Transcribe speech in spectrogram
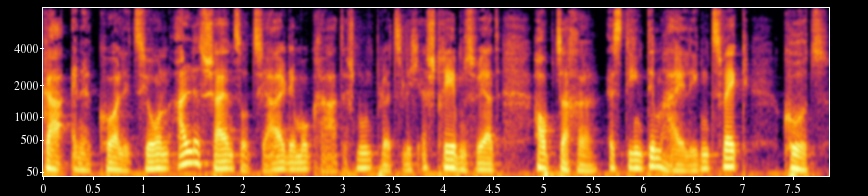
gar eine Koalition, alles scheint sozialdemokratisch nun plötzlich erstrebenswert. Hauptsache, es dient dem heiligen Zweck. Kurz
